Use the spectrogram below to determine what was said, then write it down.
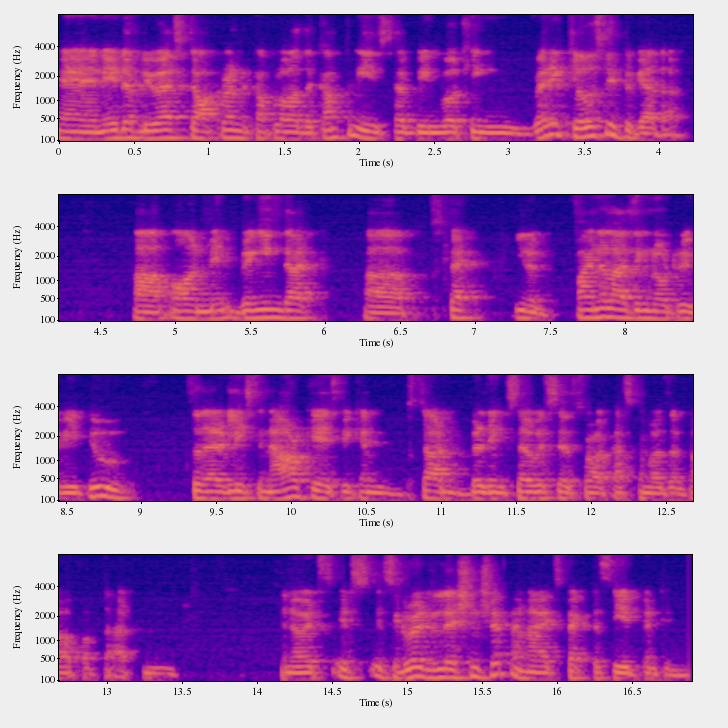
And AWS, Docker, and a couple of other companies have been working very closely together uh, on bringing that uh, spec, you know, finalizing Notary V2 so that at least in our case, we can start building services for our customers on top of that. And, you know, it's, it's, it's a great relationship and I expect to see it continue.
